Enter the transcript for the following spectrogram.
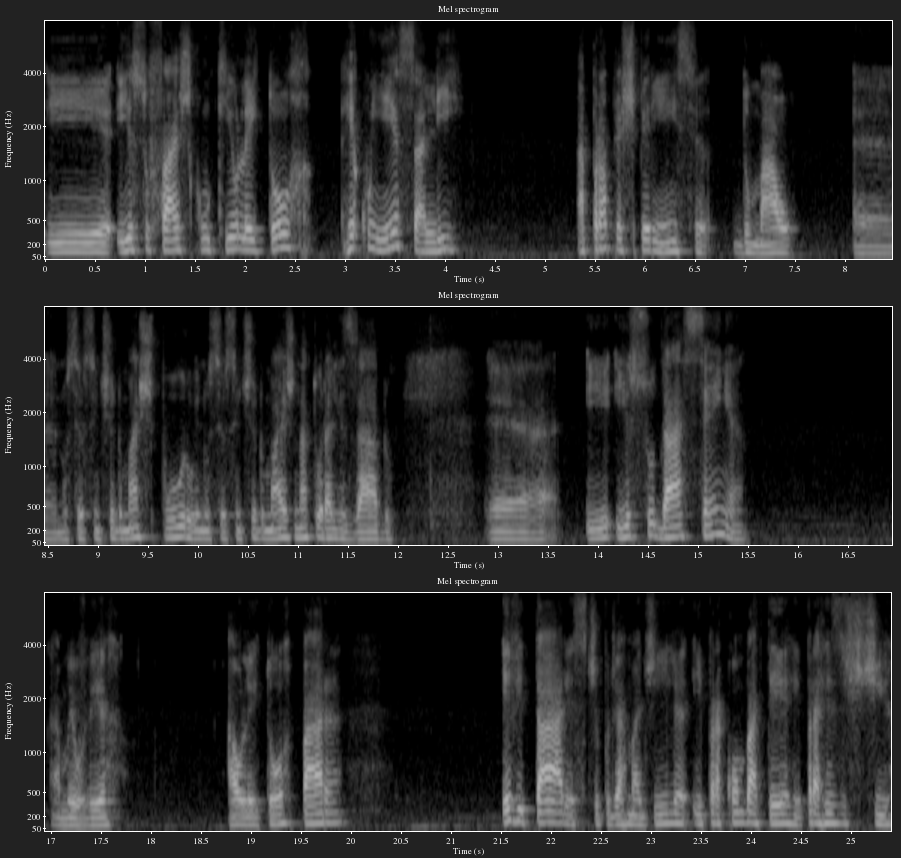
E isso faz com que o leitor reconheça ali a própria experiência do mal é, no seu sentido mais puro e no seu sentido mais naturalizado. É, e isso dá senha, a meu ver, ao leitor para evitar esse tipo de armadilha e para combater e para resistir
